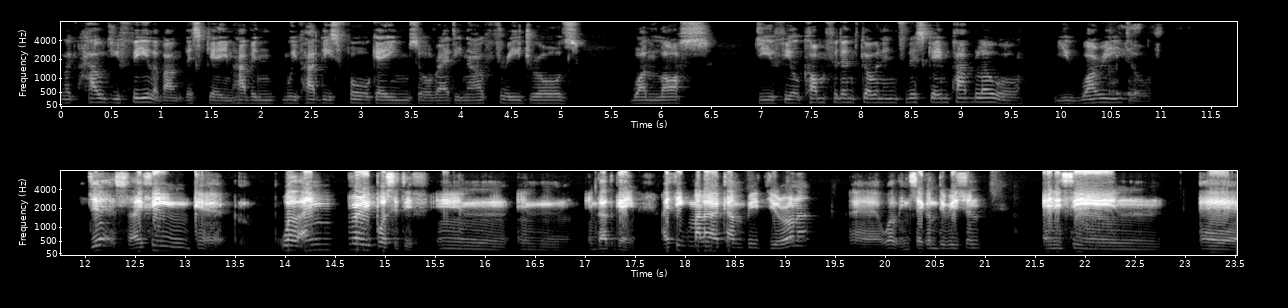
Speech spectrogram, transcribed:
like, how do you feel about this game? Having we've had these four games already now, three draws, one loss do you feel confident going into this game, Pablo, or you worried? Or yes, I think. Uh, well, I'm very positive in in in that game. I think Malaga can beat Girona. Uh, well, in second division, anything uh,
